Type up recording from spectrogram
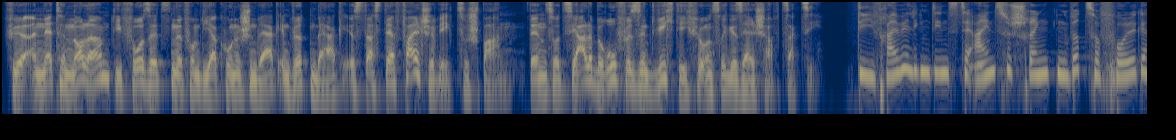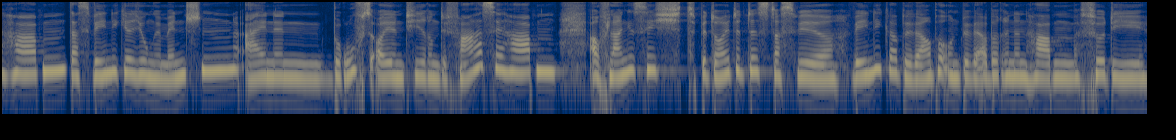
Für Annette Noller, die Vorsitzende vom Diakonischen Werk in Württemberg, ist das der falsche Weg zu sparen. Denn soziale Berufe sind wichtig für unsere Gesellschaft, sagt sie. Die Freiwilligendienste einzuschränken wird zur Folge haben, dass weniger junge Menschen eine berufsorientierende Phase haben. Auf lange Sicht bedeutet es, dass wir weniger Bewerber und Bewerberinnen haben für die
